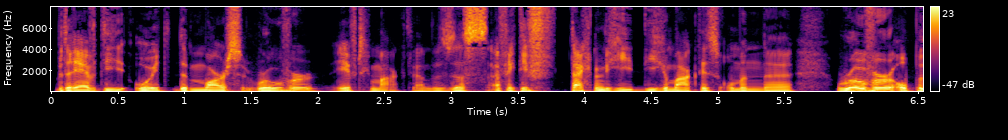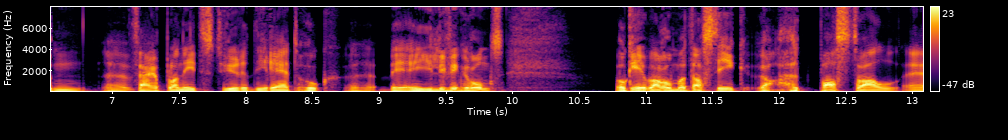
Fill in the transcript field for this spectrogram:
bedrijf die ooit de Mars Rover heeft gemaakt. Dus dat is effectief technologie die gemaakt is om een eh, rover op een eh, verre planeet te sturen. Die rijdt ook eh, bij in je living rond. Oké, waarom het dat steek? Ja, het past wel. Eh,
